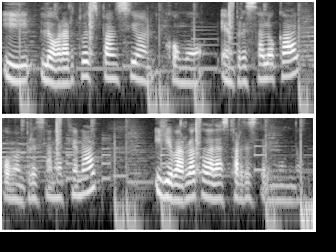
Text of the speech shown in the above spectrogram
y lograr tu expansión como empresa local, como empresa nacional y llevarlo a todas las partes del mundo.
